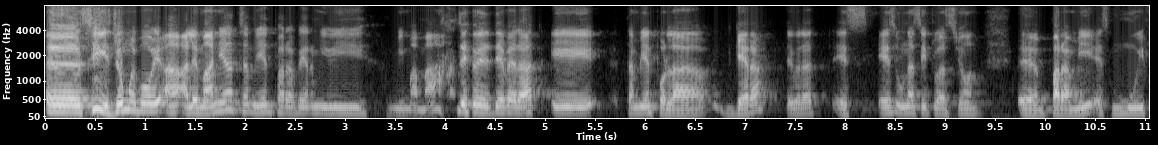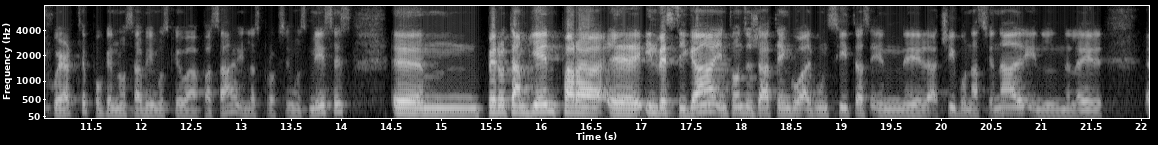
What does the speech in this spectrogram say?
Uh, sí, yo me voy a Alemania también para ver mi, mi mamá, de, de, verdad, y también por la guerra, de verdad. Es, es una situación eh, para mí es muy fuerte porque no sabemos qué va a pasar en los próximos meses, um, pero también para eh, investigar, entonces ya tengo algunas citas en el Archivo Nacional, en el uh,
